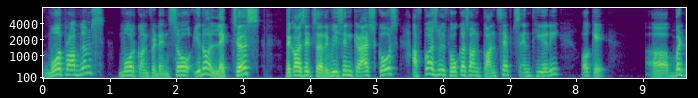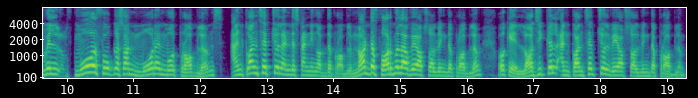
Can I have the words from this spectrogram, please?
more problems, more confidence. So, you know, lectures, because it's a revision crash course, of course, we'll focus on concepts and theory. Okay, uh, but will more focus on more and more problems and conceptual understanding of the problem, not the formula way of solving the problem. Okay, logical and conceptual way of solving the problem.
